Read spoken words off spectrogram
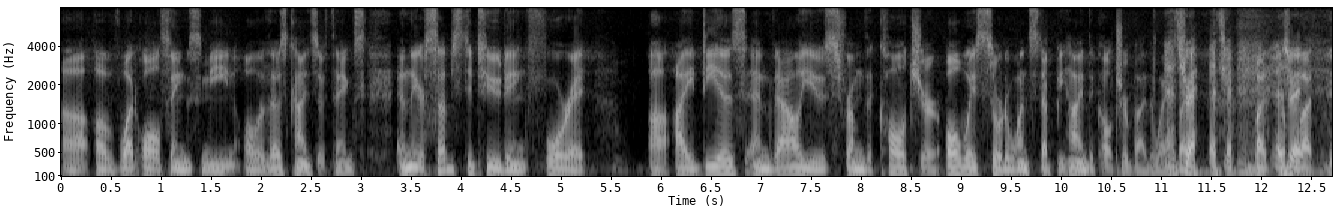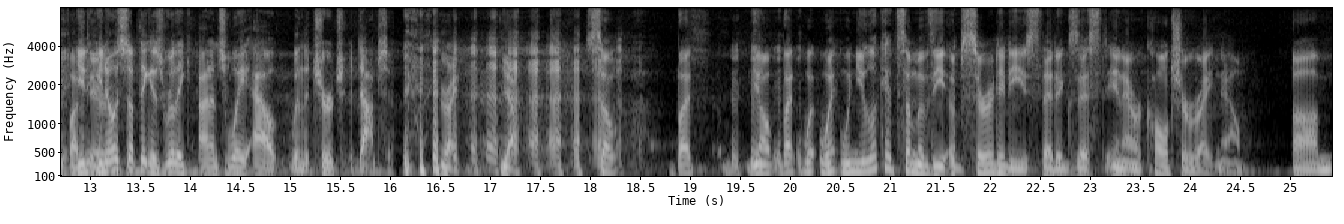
uh, of what all things mean, all of those kinds of things, and they are substituting for it uh, ideas and values from the culture, always sort of one step behind the culture, by the way. That's But- right. That's right. But, That's right. but, but you, you know something is really on its way out when the church adopts it. right yeah so but you know but w- when, when you look at some of the absurdities that exist in our culture right now um,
